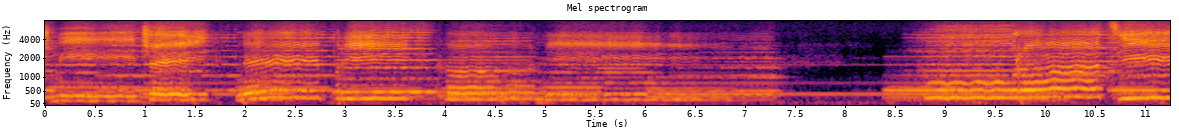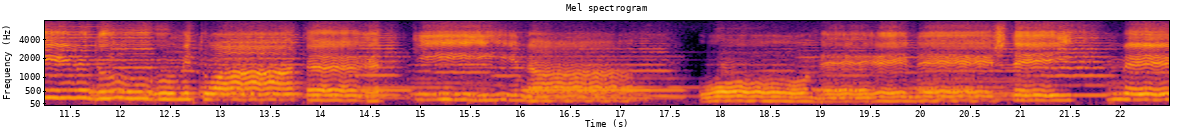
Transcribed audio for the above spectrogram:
veșnicei neprihănii. Curățindu-mi toată tina, omenește-i mele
